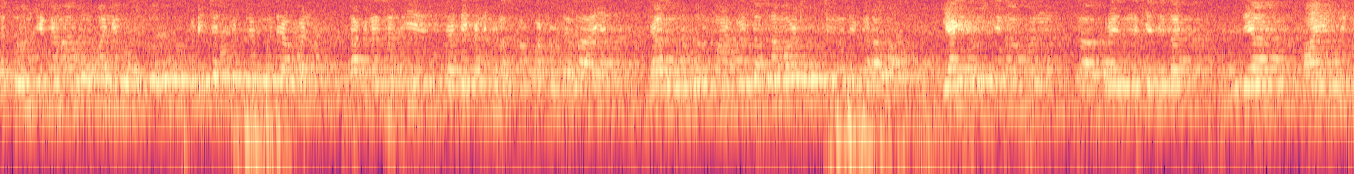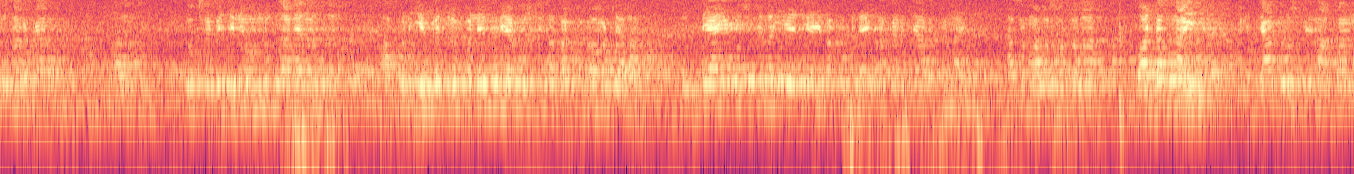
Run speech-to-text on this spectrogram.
या दोन ठिकाणावरून पाणी उचलून उकडीच्या स्ट्रक्चरमध्ये आपण टाकण्यासाठी त्या ठिकाणी प्रस्ताव पाठवलेला आहे. त्याचबरोबर मागीचा समावेश कुठलीमध्ये करावा. याही दृष्टीनं आपण प्रयत्न केलेला आहे. उद्या महायुतीचं सरकार लोकसभेची निवडणूक झाल्यानंतर आपण एकत्रपणे जर या गोष्टीचा पाठपुरावा केला तर त्याही गोष्टीला यश यायला कुठल्याही प्रकारची अडचण आहे असं मला स्वतःला वाटत नाही. आणि त्या दृष्टीनं आपण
